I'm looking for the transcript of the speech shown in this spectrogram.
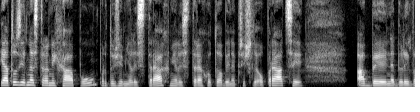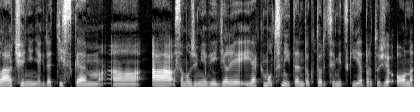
Já to z jedné strany chápu, protože měli strach, měli strach o to, aby nepřišli o práci, aby nebyli vláčeni někde tiskem a, a samozřejmě věděli, jak mocný ten doktor Cimický je, protože on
